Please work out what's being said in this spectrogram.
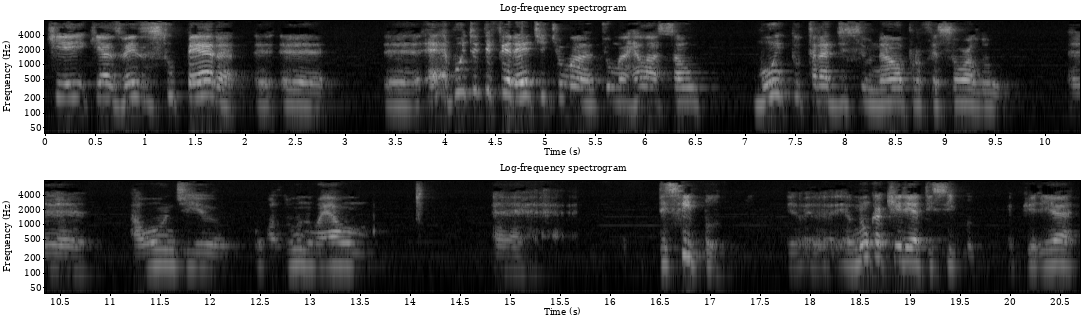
que, que às vezes supera. É, é, é, é muito diferente de uma, de uma relação muito tradicional professor-aluno, é, onde o, o, aluno é um é, discípulo. Eu, eu, nunca queria discípulo, eu queria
